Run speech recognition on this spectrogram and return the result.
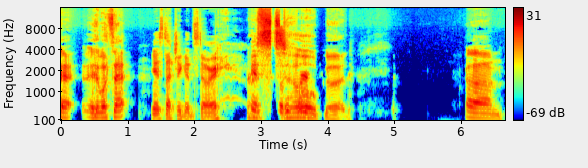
Uh, uh, what's that? It's such a good story. It's so so good. Um,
